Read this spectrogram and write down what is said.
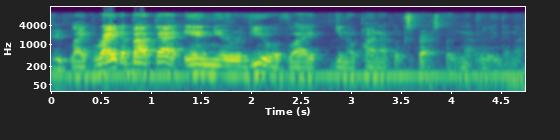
hmm. like write about that in your review of like you know pineapple express but you're not really gonna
